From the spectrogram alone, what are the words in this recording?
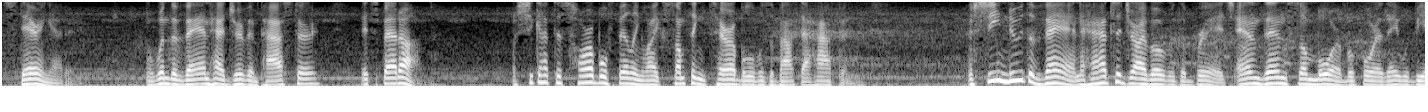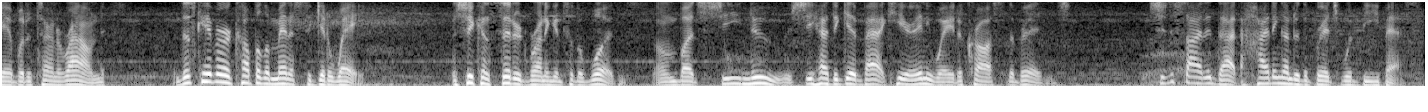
staring at her. When the van had driven past her, it sped up. She got this horrible feeling like something terrible was about to happen. She knew the van had to drive over the bridge and then some more before they would be able to turn around this gave her a couple of minutes to get away. She considered running into the woods, um, but she knew she had to get back here anyway to cross the bridge. She decided that hiding under the bridge would be best.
